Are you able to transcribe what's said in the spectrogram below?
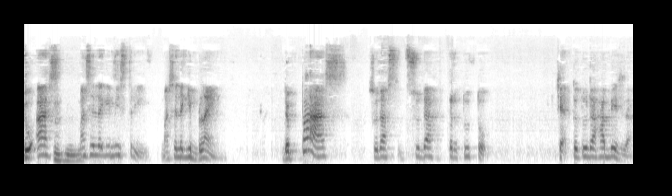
To us mm-hmm. masih lagi mystery, masih lagi blank. The past sudah sudah tertutup. Chapter tu dah habis dah.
